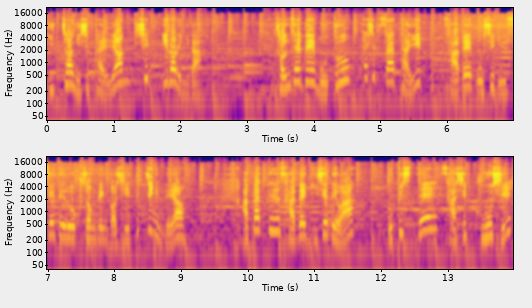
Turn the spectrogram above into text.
2028년 11월입니다. 전 세대 모두 84 타입 451세대로 구성된 것이 특징인데요. 아파트 402세대와 오피스텔 49호실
